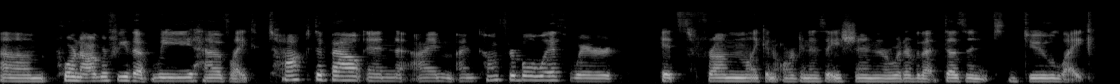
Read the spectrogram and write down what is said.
um, pornography that we have like talked about and i'm i'm comfortable with where it's from like an organization or whatever that doesn't do like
